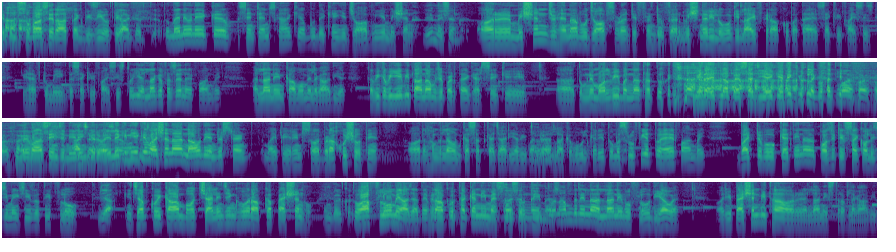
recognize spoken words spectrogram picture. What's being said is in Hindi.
है तुम सुबह से रात तक बिज़ी होते हो। क्या करते हो? तो मैंने उन्हें एक सेंटेंस कहा कि अबू देखें ये जॉब नहीं है मिशन है। ये मिशन है। और मिशन जो है ना वो जॉब बड़ा डिफरेंट होता है। मिशनरी लोगों की लाइफ फिर आपको पता है sacrifices you have to make the sacrifices तो ये अल्लाह का फजल है इरफान भाई। अल्लाह ने इन कामों में लगा दिया। कभी कभी ये भी ताना मुझे पड़ता है घर से कि तुमने मौलवी बनना था तो मेरा इतना पैसा जिया कि मैं क्यों लगवा दिया? तुम्हें वहाँ से इंजीनियरिंग अच्छा, करवाई। अच्छा, लेकिन ये कि माशाल्लाह now they understand my parents और बड़ा खुश होते हैं और अल्हम्दुलिल्लाह उनका सदका जारिया भी बन रहा है। अल्लाह कबूल करे। तो मसरूफियत तो है इरफान भाई बट वो कहते हैं ना पॉजिटिव साइकोलॉजी में एक चीज़ होती है फ्लो या। कि जब कोई काम बहुत चैलेंजिंग हो और आपका पैशन हो बिल्कुल। तो आप फ्लो में आ जाते हैं। फिर आपको थकन नहीं महसूस होती। तो अल्हम्दुलिल्लाह अल्लाह ने वो फ्लो दिया हुआ है। और ये पैशन भी था और अल्लाह ने इस तरफ़ लगा भी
